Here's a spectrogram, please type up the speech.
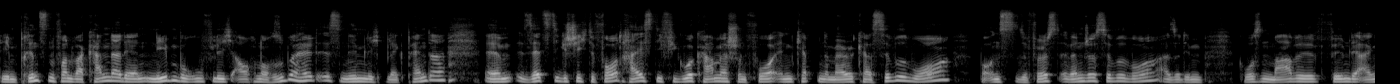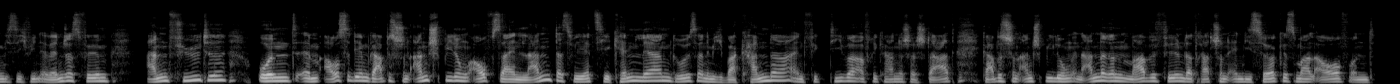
dem Prinzen von Wakanda, der nebenberuflich auch noch Superheld ist, nämlich Black Panther. Ähm, setzt die Geschichte fort, heißt, die Figur kam ja schon vor in Captain America Civil War, bei uns The First Avengers Civil War, also dem großen Marvel-Film, der eigentlich sich wie ein Avengers-Film anfühlte. Und ähm, außerdem gab es schon Anspielungen auf sein Land, das wir jetzt hier kennenlernen, größer, nämlich Wakanda, ein fiktiver afrikanischer Staat. Gab es schon Anspielungen in anderen Marvel-Filmen, da trat schon Andy Serkis mal auf und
